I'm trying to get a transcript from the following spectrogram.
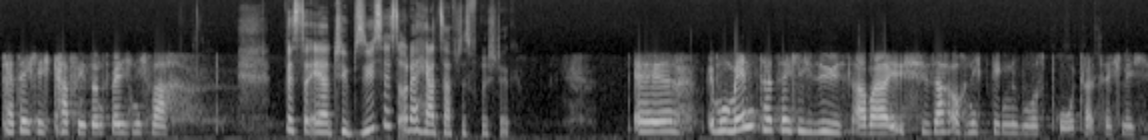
Tatsächlich Kaffee, sonst werde ich nicht wach. Bist du eher Typ süßes oder herzhaftes Frühstück? Äh, Im Moment tatsächlich süß, aber ich sage auch nichts gegen ein Wurstbrot tatsächlich.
